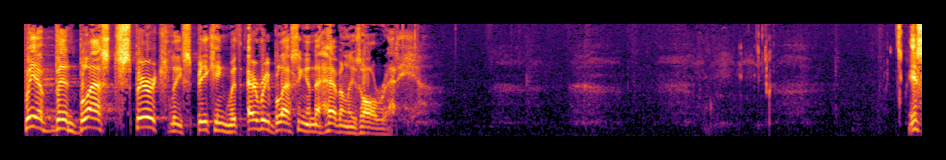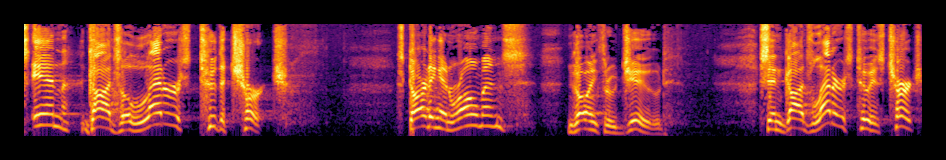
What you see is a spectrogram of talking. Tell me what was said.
we have been blessed, spiritually speaking, with every blessing in the heavenlies already. It's in God's letters to the church, starting in Romans going through Jude. In God's letters to his church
